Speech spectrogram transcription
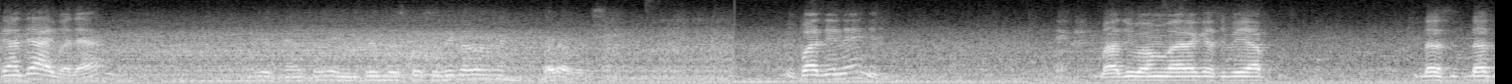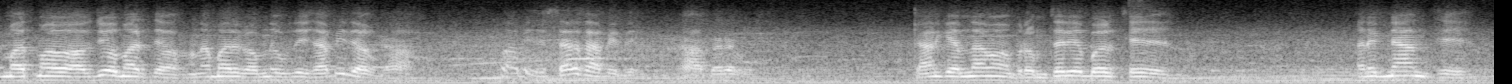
ત્યાં જાય બધા. ઉપાધિ નહીં ને. બાજુ ગામ વાળા કે ભાઈ આપ દસ દસ મહાત્માઓ આવજો અમારે ત્યાં અને અમારે ગામને ઉપદેશ આપી દો. દે, સરસ આપી દે. હા, બરાબર. કારણ કે એમનામાં બ્રહ્મચર્ય બળ છે અને જ્ઞાન છે.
